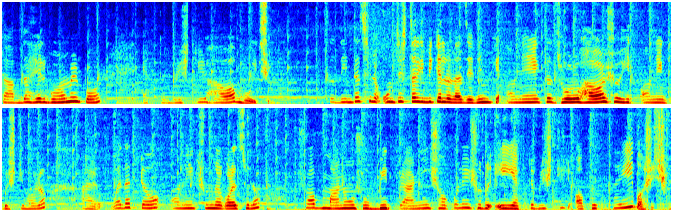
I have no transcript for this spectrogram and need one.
দাবদাহের গরমের পর একটা বৃষ্টির হাওয়া বইছিল। তো দিনটা ছিল উনত্রিশ তারিখ বিকেলবেলা যেদিনকে অনেকটা ঝোড়ো হাওয়ার সহিত অনেক বৃষ্টি হলো আর ওয়েদারটাও অনেক সুন্দর করেছিল। সব মানুষ, উদ্ভিদ, প্রাণী সকলেই শুধু এই একটা বৃষ্টির অপেক্ষায় বসেছিল।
